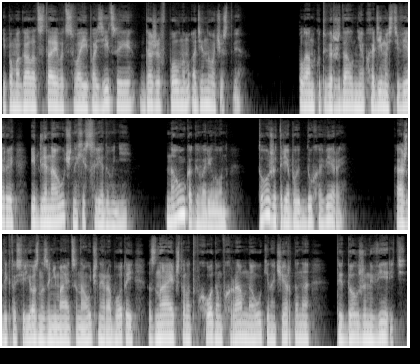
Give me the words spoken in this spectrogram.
и помогал отстаивать свои позиции даже в полном одиночестве. Планк утверждал необходимость веры и для научных исследований. «Наука, — говорил он, — тоже требует духа веры. Каждый, кто серьезно занимается научной работой, знает, что над входом в храм науки начертано «ты должен верить».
